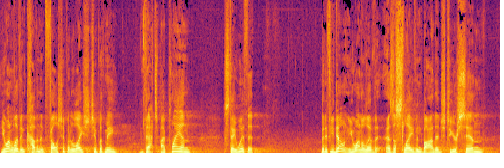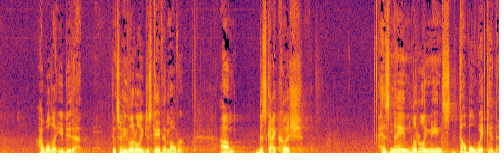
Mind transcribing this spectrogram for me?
You want to live in covenant fellowship and relationship with me? That's my plan. Stay with it. But if you don't, you want to live as a slave in bondage to your sin, I will let you do that. And so he literally just gave them over. Um, this guy, Cush, his name literally means double wicked.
